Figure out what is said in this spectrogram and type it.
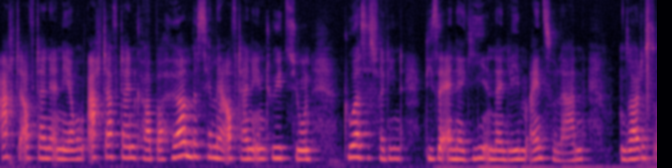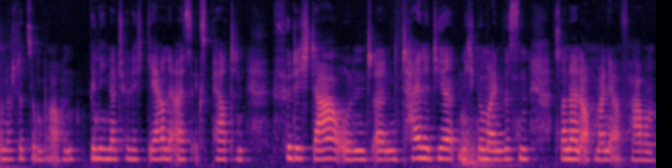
achte auf deine Ernährung, achte auf deinen Körper, hör ein bisschen mehr auf deine Intuition. Du hast es verdient, diese Energie in dein Leben einzuladen. Und solltest du Unterstützung brauchen, bin ich natürlich gerne als Expertin für dich da und äh, teile dir nicht nur mein Wissen, sondern auch meine Erfahrung.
